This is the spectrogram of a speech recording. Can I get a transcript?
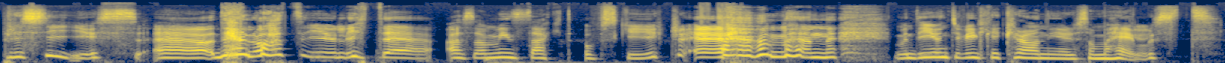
Precis. Eh, det låter ju lite, alltså minst sagt obskyrt. Eh, men, men det är ju inte vilka kranier som helst.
